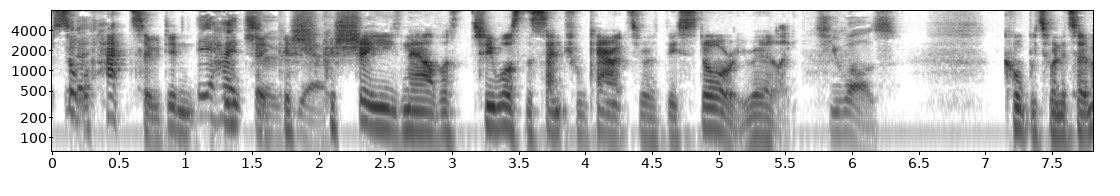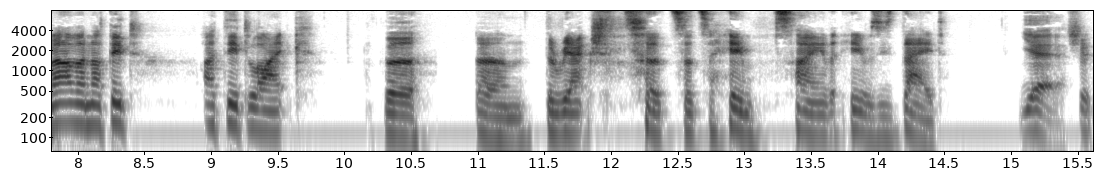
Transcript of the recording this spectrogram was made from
sort You of had to, didn't, it had didn't to, Because yeah. she's now the she was the central character of this story, really. she was. Caught between the two. And I did I did like the um the reaction to, to, to him saying that he was his dad. Yeah, She,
